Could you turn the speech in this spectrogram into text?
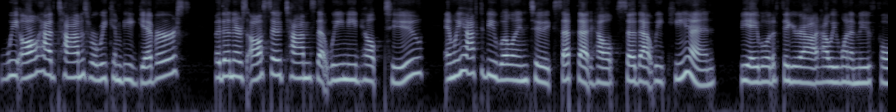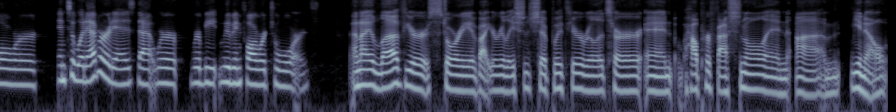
we all have times where we can be givers, but then there's also times that we need help too. And we have to be willing to accept that help so that we can be able to figure out how we want to move forward into whatever it is that we're we're be, moving forward towards. And I love your story about your relationship with your realtor and how professional and um, you know,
